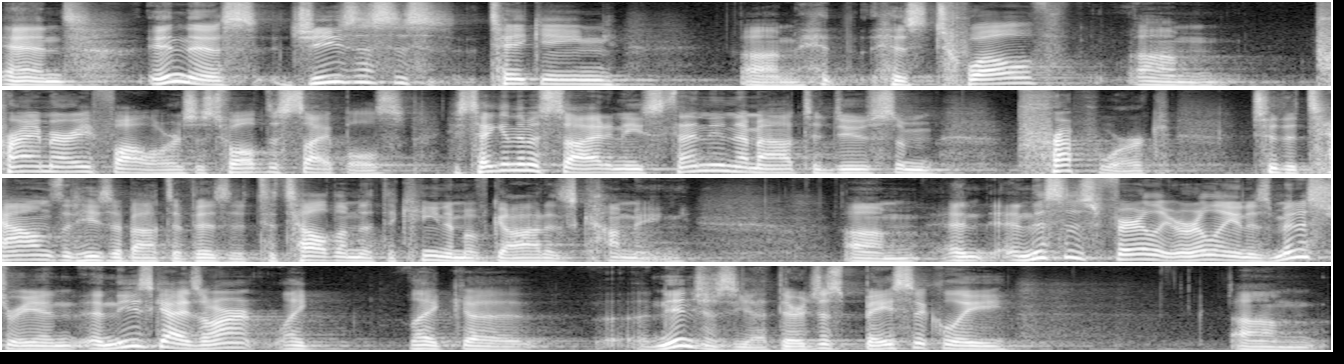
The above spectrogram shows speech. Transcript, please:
And in this, Jesus is taking um, his 12 um, primary followers, his 12 disciples, he's taking them aside and he's sending them out to do some prep work to the towns that he's about to visit to tell them that the kingdom of God is coming. Um, and, and this is fairly early in his ministry, and, and these guys aren't like, like uh, ninjas yet. They're just basically um,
